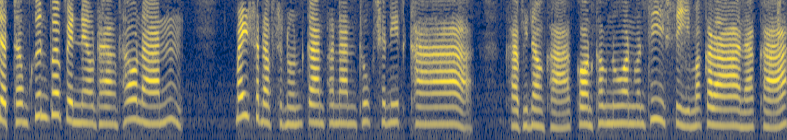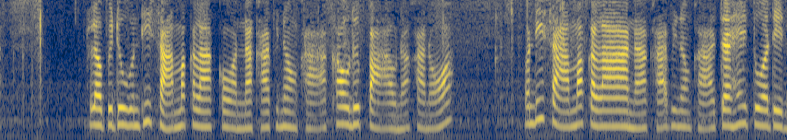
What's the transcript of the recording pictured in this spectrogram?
จัดทำขึ้นเพื่อเป็นแนวทางเท่านั้น ไม่สนับสนุนการพนันทุกชนิดค่ะ ค่ะพี่น้องคะก่อนคำนวณวันที่ 4 มกรานะคะ เราไปดูวันที่ 3 มกราก่อนนะคะ พี่น้องคะเข้าหรือเปล่านะคะเนาะวันที่ 3 มกรานะคะ พี่น้องคะจะให้ตัวเด่น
